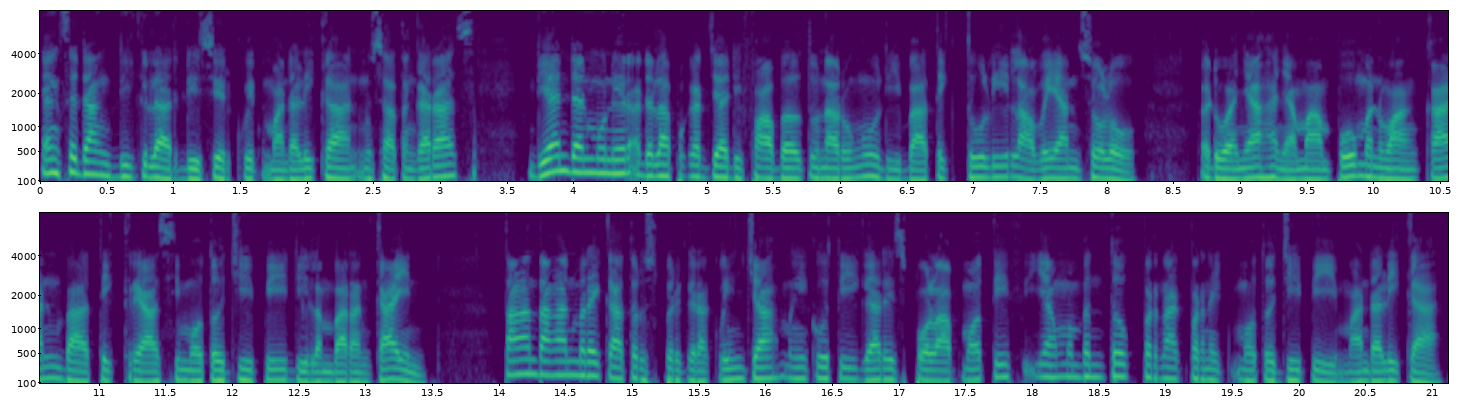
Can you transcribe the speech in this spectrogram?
yang sedang digelar di sirkuit Mandalika, Nusa Tenggara. Dian dan Munir adalah pekerja di Fabel tunarungu di Batik Tuli Lawean Solo. Keduanya hanya mampu menuangkan batik kreasi MotoGP di lembaran kain. Tangan-tangan mereka terus bergerak lincah mengikuti garis pola motif yang membentuk pernak-pernik MotoGP Mandalika.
